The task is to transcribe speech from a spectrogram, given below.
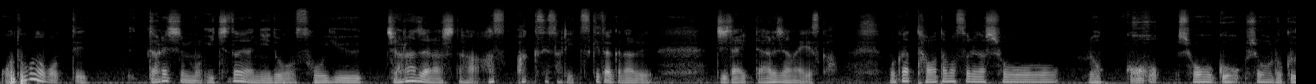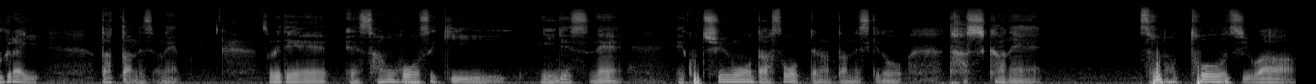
男の子って誰しも一度や二度そういうジャラジャラしたアクセサリーつけたくなる時代ってあるじゃないですか。僕はたまたまそれが小6、5、小5、小6ぐらいだったんですよね。それで、え、三宝石にですね、え、こう注文を出そうってなったんですけど、確かね、その当時は、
